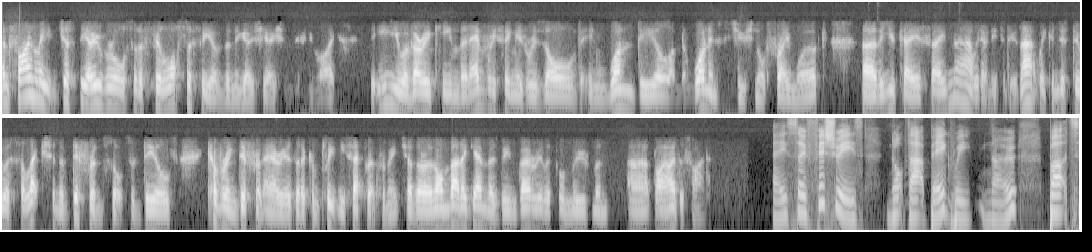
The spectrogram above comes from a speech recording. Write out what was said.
And finally, just the overall sort of philosophy of the negotiations, if you like. The EU are very keen that everything is resolved in one deal under one institutional framework. Uh, the UK is saying, no, we don't need to do that. We can just do a selection of different sorts of deals covering different areas that are completely separate from each other. And on that, again, there's been very little movement uh, by either side. Okay, so fisheries not that big, we know, but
